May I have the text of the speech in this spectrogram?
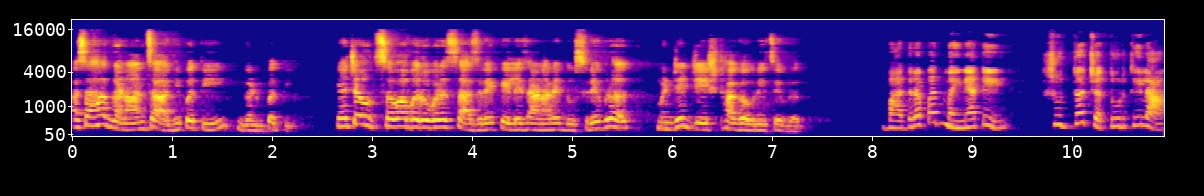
असा हा गणांचा अधिपती गणपती. याच्या उत्सवाबरोबरच साजरे केले जाणारे दुसरे व्रत म्हणजे ज्येष्ठा गौरीचे व्रत. भाद्रपद महिन्यातील शुद्ध चतुर्थीला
